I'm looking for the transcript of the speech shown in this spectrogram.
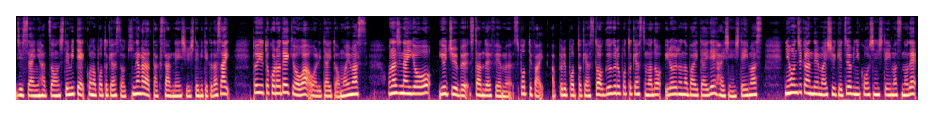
実際に発音してみてこのポッドキャストを聞きながらたくさん練習してみてくださいというところで今日は終わりたいと思います同じ内容を YouTube、スタンド FM、Spotify、Apple Podcast、Google Podcast などいろいろな媒体で配信しています日本時間で毎週月曜日に更新していますので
